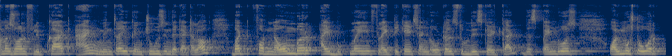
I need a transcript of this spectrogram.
Amazon, Flipkart and Myntra you can choose in the catalog. But for November, I booked my flight tickets and hotels through this credit card. The spend was almost over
